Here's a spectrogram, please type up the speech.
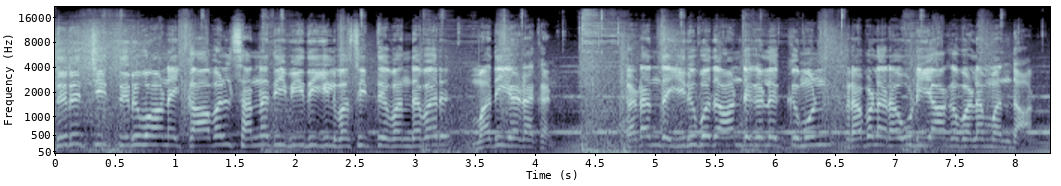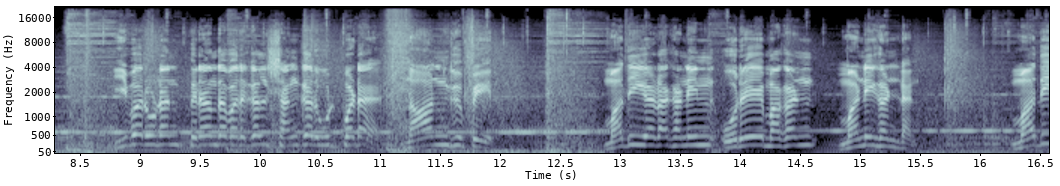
திருச்சி திருவானைக்காவல் சன்னதி வீதியில் வசித்து வந்தவர் மதியழகன். கடந்த இருபது ஆண்டுகளுக்கு முன் பிரபல ரவுடியாக வலம் வந்தார். இவருடன் பிறந்தவர்கள் சங்கர் உட்பட நான்கு பேர். மதியழகனின் ஒரே மகன் மணிகண்டன். மதி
